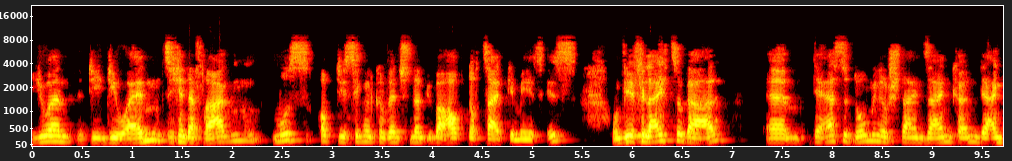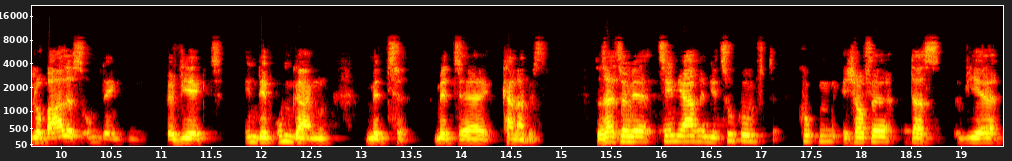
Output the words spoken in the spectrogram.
UN, die, die UN sich hinterfragen muss, ob die Single Convention dann überhaupt noch zeitgemäß ist und wir vielleicht sogar ähm, der erste Dominostein sein können, der ein globales Umdenken bewirkt in dem Umgang mit, mit äh, Cannabis. Das heißt, wenn wir zehn Jahre in die Zukunft gucken, ich hoffe, dass wir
